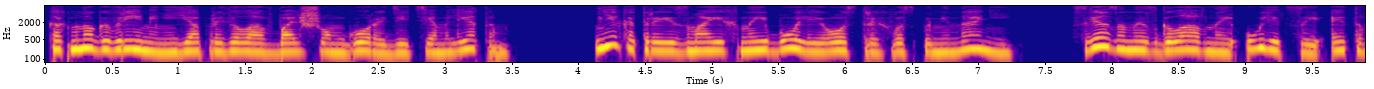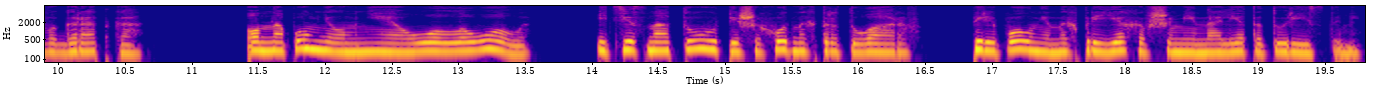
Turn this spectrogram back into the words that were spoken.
как много времени я провела в большом городе тем летом, некоторые из моих наиболее острых воспоминаний связаны с главной улицей этого городка. Он напомнил мне Уолла-Уолла, и тесноту пешеходных тротуаров, переполненных приехавшими на лето туристами,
